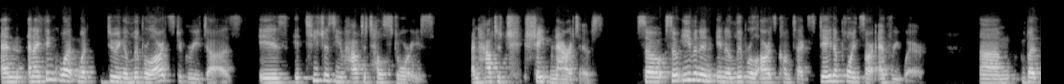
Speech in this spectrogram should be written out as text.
and and i think what what doing a liberal arts degree does is it teaches you how to tell stories and how to ch- shape narratives so, so even in, in a liberal arts context, data points are everywhere. Um, but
